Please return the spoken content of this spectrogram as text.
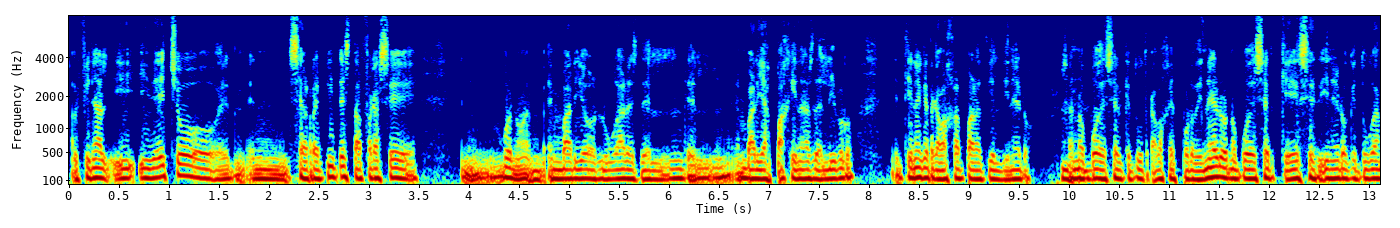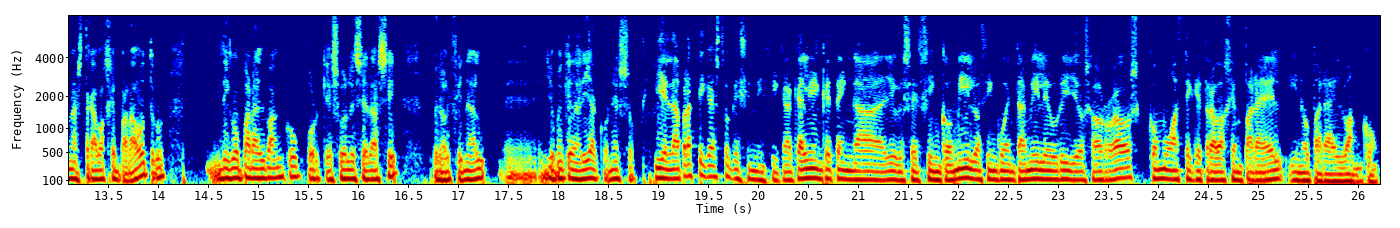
al final. Y, de hecho se repite esta frase en, bueno, en, varios lugares, del, en varias páginas del libro. Eh, tiene que trabajar para ti el dinero. O sea, no puede ser que tú trabajes por dinero, no puede ser que ese dinero que tú ganas trabaje para otro. Digo para el banco porque suele ser así, pero al final eh, yo me quedaría con eso. ¿Y en la práctica esto qué significa? Que alguien que tenga, yo que sé, 5.000 o 50.000 eurillos ahorrados, ¿cómo hace que trabajen para él y no para el banco?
